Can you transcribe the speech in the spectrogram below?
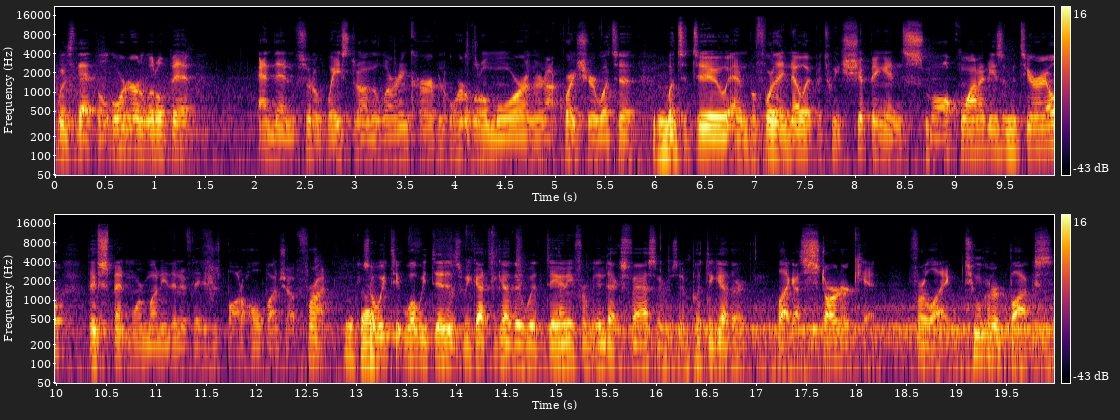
was that they'll order a little bit and then sort of waste it on the learning curve and order a little more, and they're not quite sure what to what to do. And before they know it, between shipping and small quantities of material, they've spent more money than if they had just bought a whole bunch up front. Okay. So we t- what we did is we got together with Danny from Index Fasteners and put together like a starter kit for like 200 bucks.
